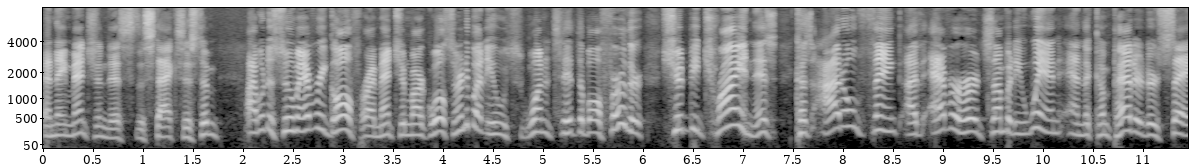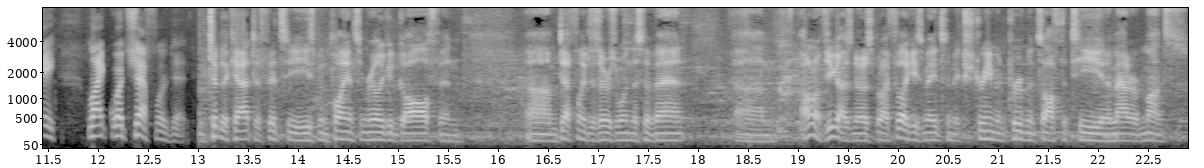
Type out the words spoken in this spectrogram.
and they mentioned this, the stack system. I would assume every golfer, I mentioned Mark Wilson, anybody who wants to hit the ball further should be trying this because I don't think I've ever heard somebody win and the competitors say, like what Scheffler did. Tip of the cat to Fitzy. He's been playing some really good golf and um, definitely deserves to win this event. Um, I don't know if you guys noticed, but I feel like he's made some extreme improvements off the tee in a matter of months.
